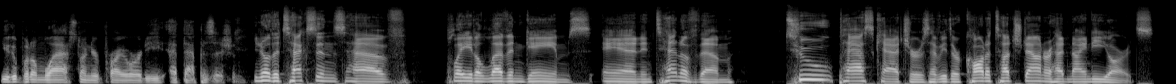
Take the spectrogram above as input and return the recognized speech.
you can put him last on your priority at that position. You know, the Texans have played 11 games, and in 10 of them, two pass catchers have either caught a touchdown or had 90 yards.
